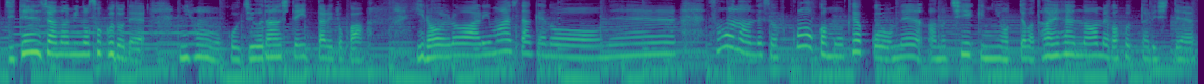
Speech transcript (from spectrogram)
自転車並みの速度で日本をこう縦断していったりとか、いろいろありましたけど、ねそうなんですよ。福岡も結構ね、あの地域によっては大変な雨が降ったりして、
